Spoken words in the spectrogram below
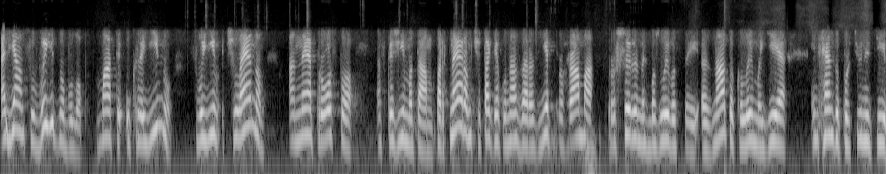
альянсу вигідно було б мати Україну своїм членом, а не просто, скажімо, там партнером, чи так як у нас зараз є програма розширених можливостей е, з НАТО, коли ми є Enhanced Opportunity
